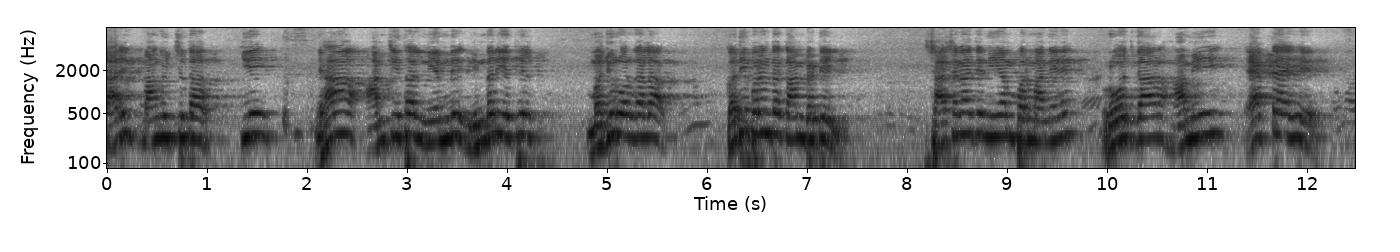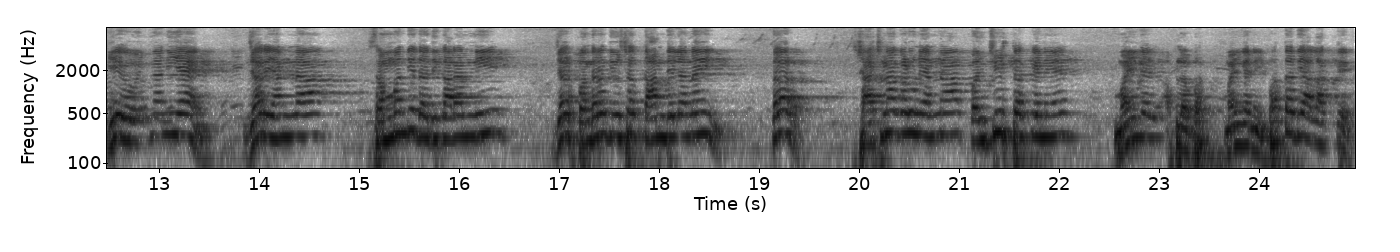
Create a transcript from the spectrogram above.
तारीख मागू इच्छितात की ह्या आमची इथं निंदे निंदरी येथील मजूर वर्गाला कधीपर्यंत काम भेटेल? शासनाचे नियम प्रमाणे रोजगार हमी ऍक्ट आहे हे. हे योजना नाही आहे. जर यांना संबंधित अधिकाऱ्यांनी जर पंधरा दिवसात काम दिलं नाही तर शासनाकडून यांना पंचवीस टक्केने महिने आपलं भ- नाही भत्ता द्यावं लागते.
